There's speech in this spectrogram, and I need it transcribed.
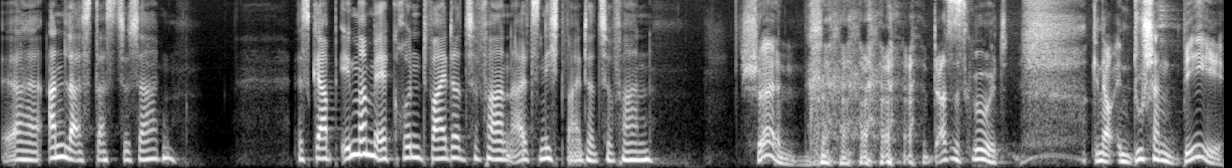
äh, Anlass, das zu sagen. Es gab immer mehr Grund, weiterzufahren, als nicht weiterzufahren. Schön. das ist gut. Genau, in Duschanbe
